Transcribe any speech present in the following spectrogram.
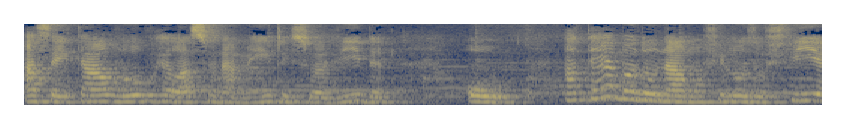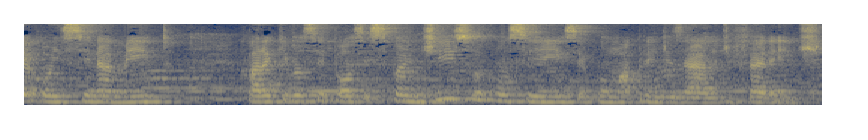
Aceitar um novo relacionamento em sua vida ou até abandonar uma filosofia ou ensinamento para que você possa expandir sua consciência com um aprendizado diferente.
